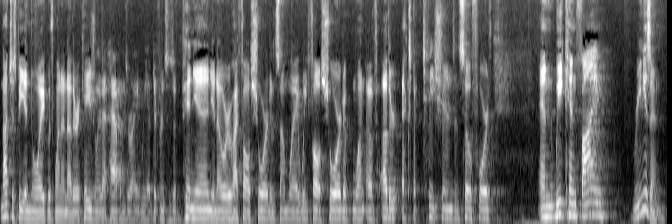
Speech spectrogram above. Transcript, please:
not just be annoyed with one another. Occasionally that happens, right? We have differences of opinion, you know, or I fall short in some way. We fall short of one of other expectations and so forth. And we can find reason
